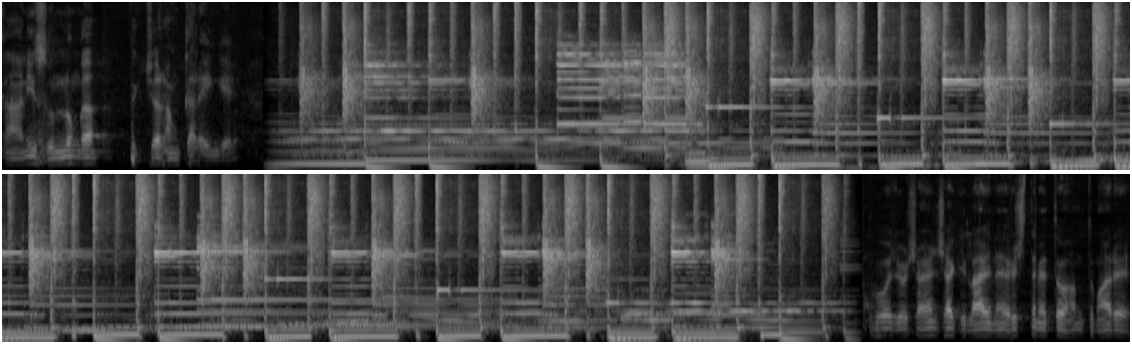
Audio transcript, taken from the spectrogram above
कहानी सुन लूँगा, पिक्चर हम करेंगे। जो शहनशाह की लाइन है, रिश्ते में तो हम तुम्हारे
